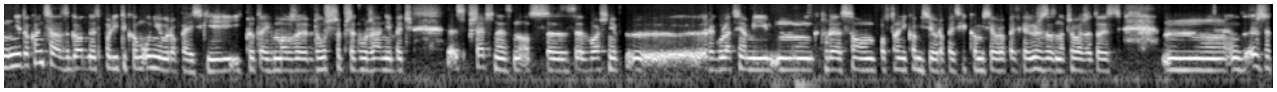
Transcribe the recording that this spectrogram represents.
nie do końca zgodne z polityką Unii Europejskiej i tutaj może dłuższe przedłużanie być sprzeczne no, z, z właśnie regulacjami, mm, które są po stronie Komisji Europejskiej. Komisja Europejska już zaznaczyła, że to jest, mm, że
